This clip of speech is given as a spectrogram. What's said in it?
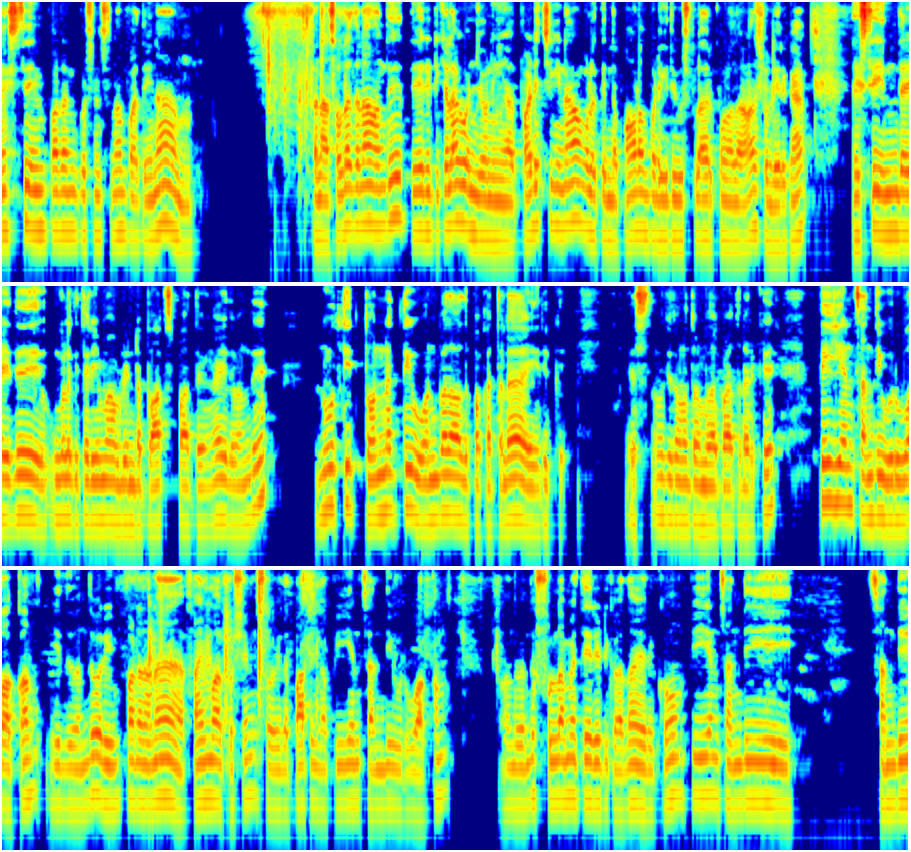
நெக்ஸ்ட்டு இம்பார்ட்டன்ட் கொஷின்ஸ்லாம் பார்த்தீங்கன்னா இப்போ நான் சொல்கிறதுலாம் வந்து தேரிட்டிக்கலாக கொஞ்சம் நீங்கள் படிச்சிங்கன்னா உங்களுக்கு இந்த பாடம் படிக்கிறது யூஸ்ஃபுல்லாக இருக்கும் அதனால் சொல்லியிருக்கேன். நெக்ஸ்ட்டு இந்த இது உங்களுக்கு தெரியுமா அப்படின்ற பாக்ஸ் பார்த்துக்கோங்க. இது வந்து நூற்றி தொண்ணூற்றி ஒன்பதாவது பக்கத்தில் இருக்குது எஸ் நூற்றி தொண்ணூற்றி ஒன்பதாவது பக்கத்தில் இருக்குது பிஎன் சந்தி உருவாக்கம். இது வந்து ஒரு இம்பார்ட்டண்டான ஃபைவ் மார்க் கொஷின் ஸோ இதை பார்த்தீங்க பிஎன் சந்தி உருவாக்கம். அது வந்து ஃபுல்லாமே தேரிட்டிக்கலாக தான் இருக்கும். பிஎன் சந்தி சந்தி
